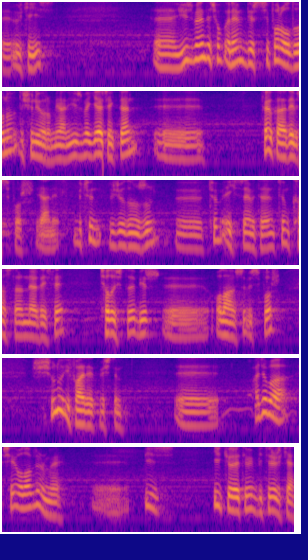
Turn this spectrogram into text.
e, ülkeyiz. E, yüzmenin de çok önemli bir spor olduğunu düşünüyorum. Yani yüzme gerçekten e, fevkalade bir spor. Yani bütün vücudunuzun e, tüm ekstremitelerin, tüm kasların neredeyse çalıştığı bir e, olağanüstü bir spor. Şunu ifade etmiştim. E, acaba şey olabilir mi? E, biz ilk öğretimi bitirirken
